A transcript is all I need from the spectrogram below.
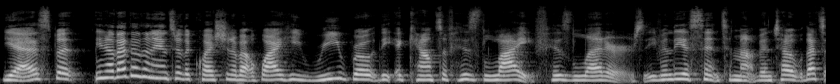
Yes, but you know, that doesn't answer the question about why he rewrote the accounts of his life, his letters, even the ascent to Mount Ventoux. That's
